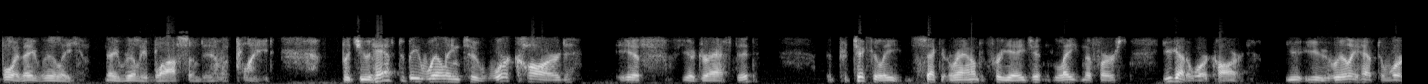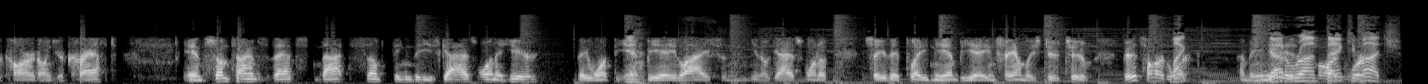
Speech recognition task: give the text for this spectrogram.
Boy, they really they really blossomed and played. But you have to be willing to work hard if you're drafted, particularly second round free agent, late in the first. You got to work hard. You you really have to work hard on your craft, and sometimes that's not something these guys want to hear. They want the yeah. NBA life, and you know, guys want to say they played in the NBA, and families do too. But it's hard Mike, work. I mean, got to run. Thank you much.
